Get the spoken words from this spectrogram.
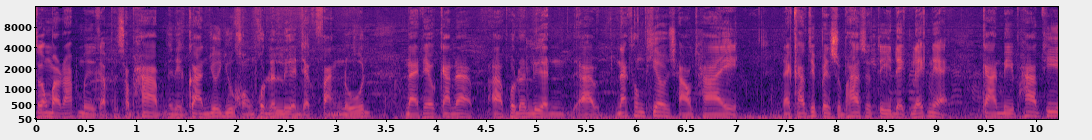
ต้องมารับมือกับสภาพในการยั่วยุของพลเรือนจากฝั่งนู้นในเดียวกันอะอ่าพลเรือนอ่านักท่องเที่ยวชาวไทยนะครับที่เป็นสุภาพสตรีเด็กเล็กเนี่ยการมีภาพที่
